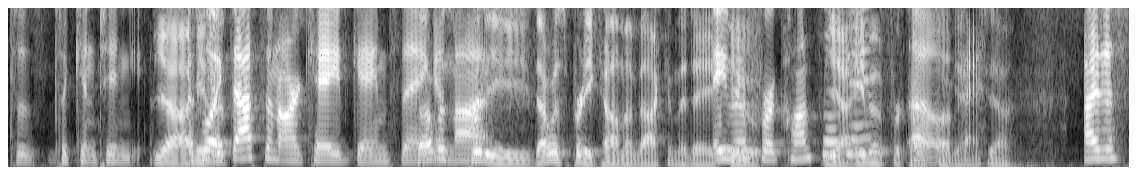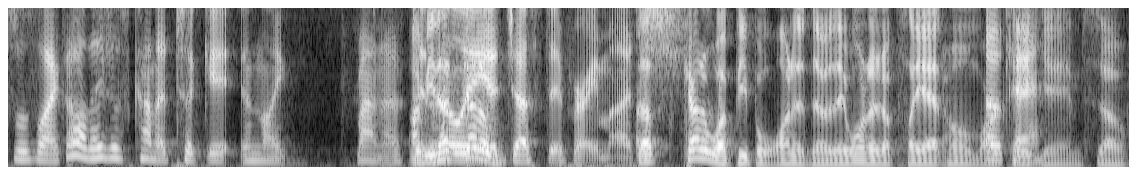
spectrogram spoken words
to, to continue. Yeah, I I, mean, feel like that's- that's an arcade game thing. that was not- pretty. That was pretty common back in the day, Even too. for console Yeah, even games? for Oh, console okay. games. Yeah. I just was like, oh, they just kind of took it and like, I don't know, didn't I mean, that's really kinda- adjust it very much. That's kind of what people wanted, though. They wanted a play-at-home arcade Okay. game. So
